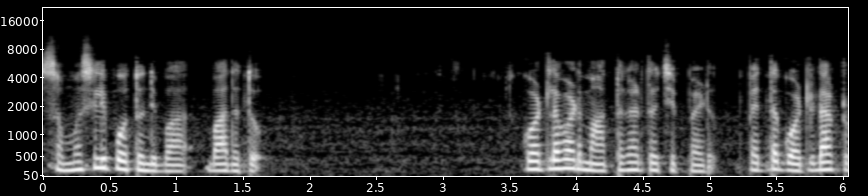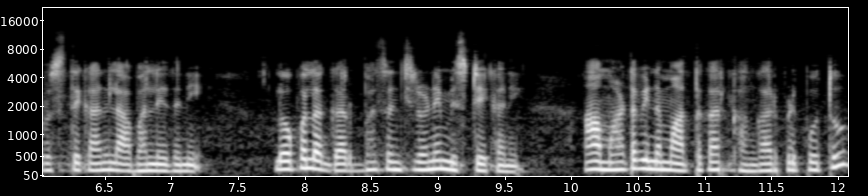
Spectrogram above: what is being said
సొమ్మసిలిపోతుంది బా బాధతో. గొడ్లవాడు మా అత్తగారితో చెప్పాడు పెద్ద గొడ్ల డాక్టర్ వస్తే కానీ లాభం లేదని. లోపల గర్భసంచిలోనే మిస్టేక్ అని. ఆ మాట విన్న మా అత్తగారు కంగారు పడిపోతూ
